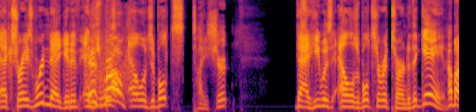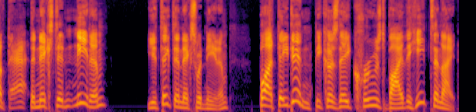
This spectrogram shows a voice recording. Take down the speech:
X-rays were negative, and It's he was eligible. Tight shirt. That he was eligible to return to the game. How about that? The Knicks didn't need him. You'd think the Knicks would need him, but they didn't because they cruised by the Heat tonight.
